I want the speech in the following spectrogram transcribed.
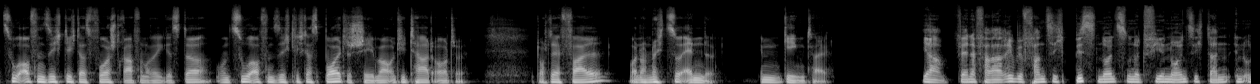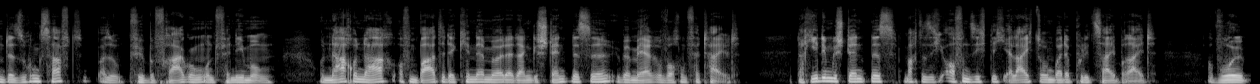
zu offensichtlich das Vorstrafenregister und zu offensichtlich das Beuteschema und die Tatorte. Doch der Fall war noch nicht zu Ende. Im Gegenteil. Ja, Werner Ferrari befand sich bis 1994 dann in Untersuchungshaft, also für Befragungen und Vernehmungen. Und nach und nach offenbarte der Kindermörder dann Geständnisse über mehrere Wochen verteilt. Nach jedem Geständnis machte sich offensichtlich Erleichterung bei der Polizei breit, obwohl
